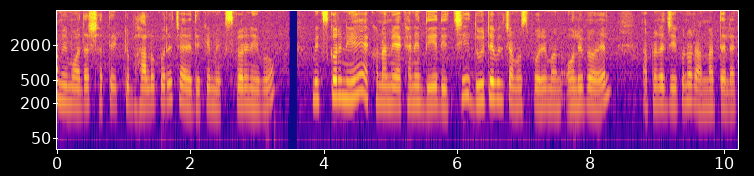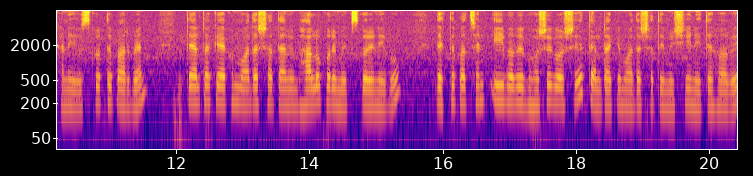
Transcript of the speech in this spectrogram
আমি ময়দার সাথে একটু ভালো করে চারিদিকে মিক্স করে নেব। মিক্স করে নিয়ে এখন আমি এখানে দিয়ে দিচ্ছি দুই টেবিল চামচ পরিমাণ অলিভ অয়েল আপনারা যে কোনো রান্নার তেল এখানে ইউজ করতে পারবেন। তেলটাকে এখন ময়দার সাথে আমি ভালো করে মিক্স করে নেব। দেখতে পাচ্ছেন, এইভাবে ঘষে ঘষে তেলটাকে ময়দার সাথে মিশিয়ে নিতে হবে।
